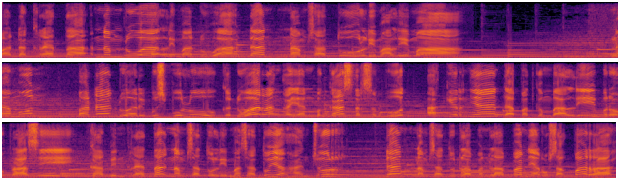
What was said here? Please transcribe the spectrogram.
pada kereta 6252 dan 6155. Namun, pada 2010, kedua rangkaian bekas tersebut akhirnya dapat kembali beroperasi. Kabin kereta 6151 yang hancur dan 6188 yang rusak parah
